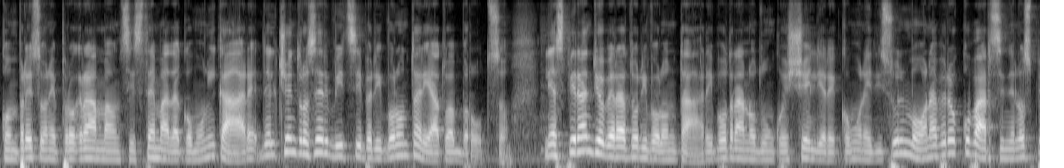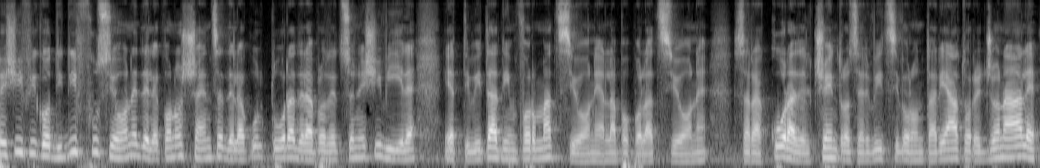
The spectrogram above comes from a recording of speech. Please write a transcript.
compreso nel programma Un sistema da comunicare del Centro Servizi per il Volontariato Abruzzo. Gli aspiranti operatori volontari potranno dunque scegliere il Comune di Sulmona per occuparsi nello specifico di diffusione delle conoscenze della cultura della protezione civile e attività di informazione alla popolazione. Sarà cura del Centro Servizi servizi volontariato regionale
